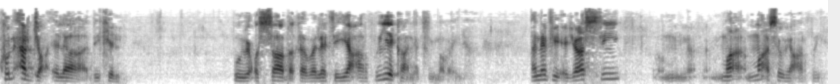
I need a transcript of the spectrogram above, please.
كن أرجع إلى ذيك البيوع السابقة والتي هي عرضية كانت في بينها أنا في إجازتي ما, ما أسوي عرضية.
